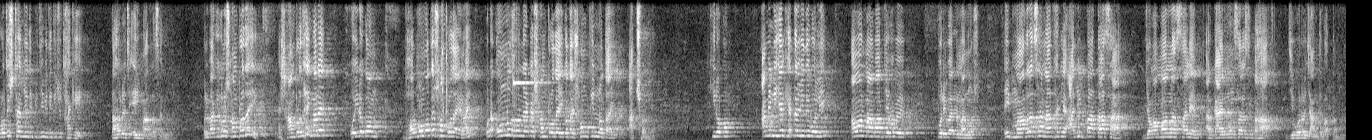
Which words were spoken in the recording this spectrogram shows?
প্রতিষ্ঠান যদি পৃথিবীতে কিছু থাকে, তাহলে হচ্ছে এই মাদ্রাসাগুলো। বলে বাকিগুলো সাম্প্রদায়িক? সাম্প্রদায়িক মানে ওই রকম ধর্মমতের সম্প্রদায় নয়, ওটা অন্য ধরনের একটা সাম্প্রদায়িকতায়, সংকীর্ণতায় আচ্ছন্ন। কীরকম আমি নিজের ক্ষেত্রে যদি বলি, আমার মা বাপ যেভাবে পরিবারের মানুষ, এই মাদ্রাসা না থাকলে আলিফ বা তাসা জমা মোহান্না সালেম আর গায়ের মনসারস বাহা জীবনেও জানতে পারতাম না।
